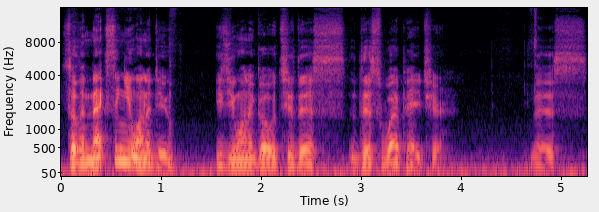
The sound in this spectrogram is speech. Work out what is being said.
So the next thing you want to do is you want to go to this this web page here. This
